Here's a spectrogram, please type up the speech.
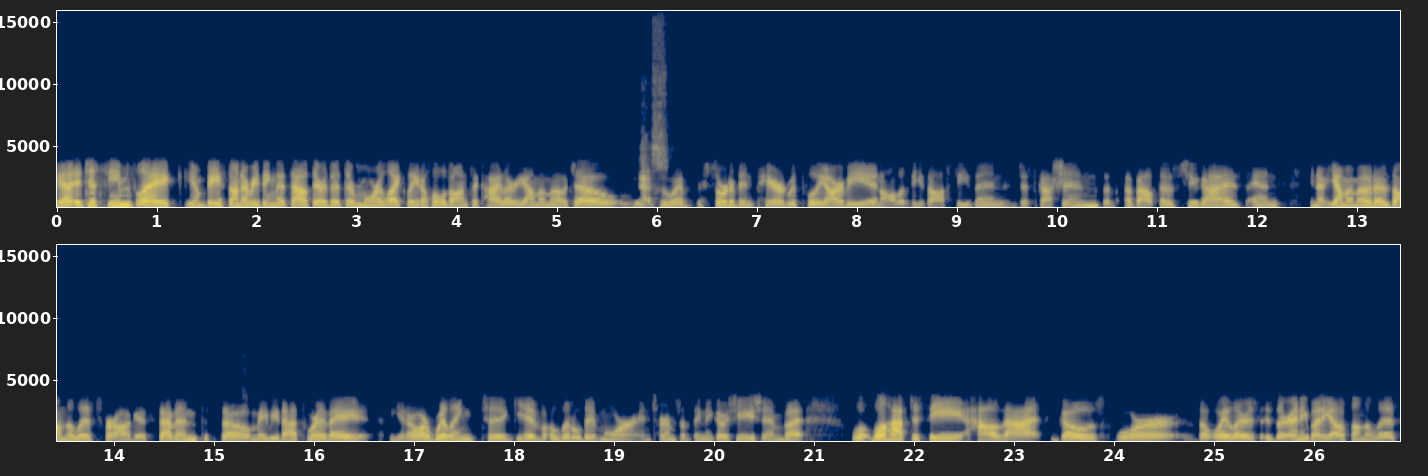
Yeah, it just seems like, you know, based on everything that's out there, that they're more likely to hold on to Kailer Yamamoto, yes. who have sort of been paired with Puljujarvi in all of these off-season discussions about those two guys. And, you know, Yamamoto's on the list for August 7th. So maybe that's where they, you know, are willing to give a little bit more in terms of the negotiation. But we'll, we'll have to see how that goes for the Oilers. Is there anybody else on the list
